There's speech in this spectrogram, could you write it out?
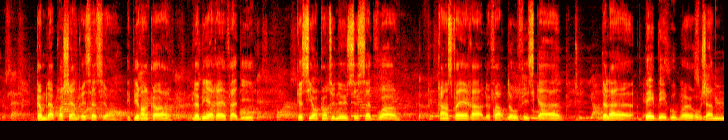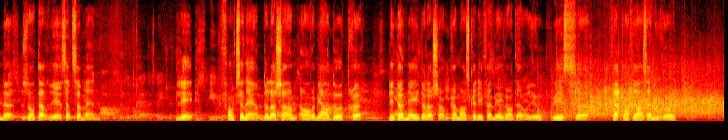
comme la prochaine récession. Et pire encore, le BRF a dit que si on continue sur cette voie, transférera le fardeau fiscal de la baby boomer aux jeunes Ontariens. Cette semaine, les fonctionnaires de la Chambre ont remis en doute les données de la Chambre. Comment est-ce que les familles d'Ontario puissent euh, faire confiance à nouveau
